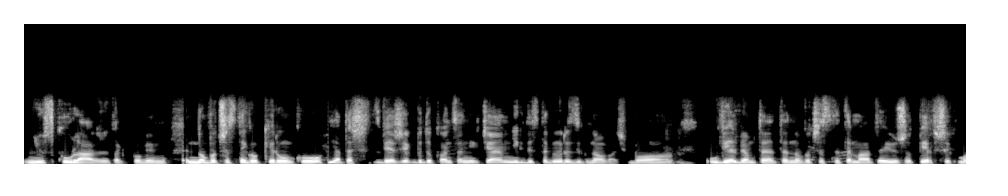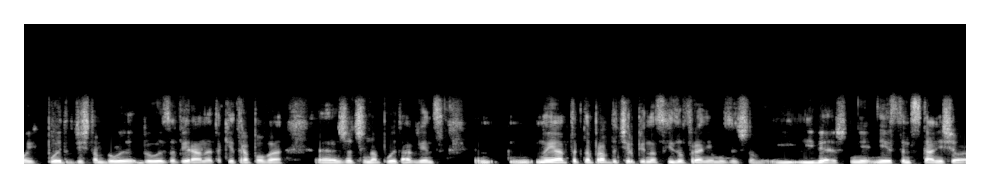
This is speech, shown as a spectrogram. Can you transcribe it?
new schoola, że tak powiem, nowoczesnego kierunku. Ja też, wiesz, jakby do końca nie chciałem nigdy z tego rezygnować, bo Mhm. uwielbiam te, te nowoczesne tematy. Już od pierwszych moich płyt gdzieś tam były, były zawierane takie trapowe e, rzeczy na płytach, więc no ja tak naprawdę cierpię na schizofrenię muzyczną i, i wiesz, nie, nie jestem w stanie się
